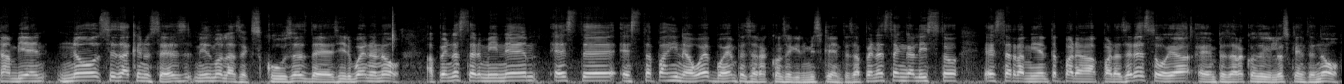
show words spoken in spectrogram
También no se saquen ustedes mismos las excusas de decir, bueno, no, apenas termine este, esta página web voy a empezar a conseguir mis clientes. Apenas tenga listo esta herramienta para, para hacer esto voy a empezar a conseguir los clientes. No,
